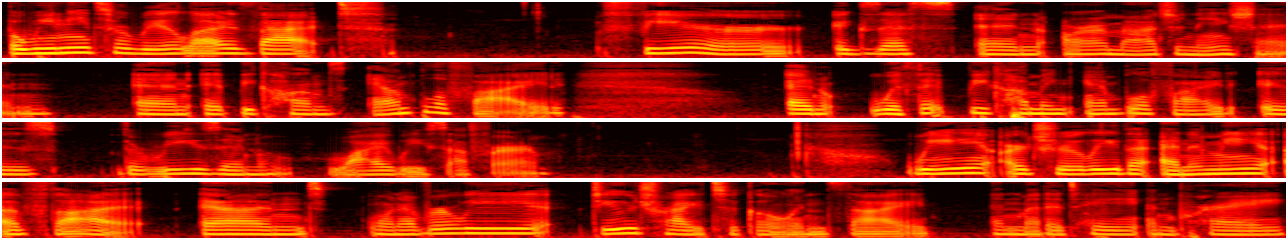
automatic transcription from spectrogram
But we need to realize that fear exists in our imagination and it becomes amplified. And with it becoming amplified is the reason why we suffer. We are truly the enemy of thought. And whenever we do try to go inside and meditate and pray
